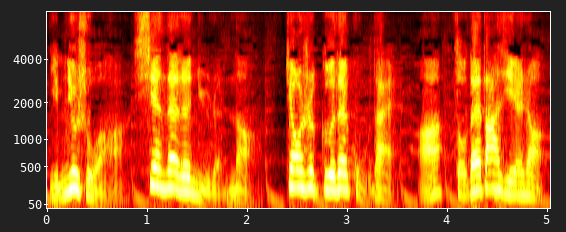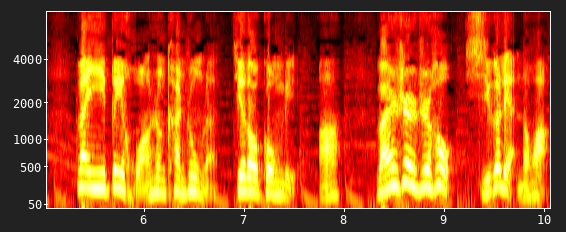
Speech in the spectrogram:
你们就说哈，现在的女人呐，这要是搁在古代啊，走在大街上，万一被皇上看中了，接到宫里啊，完事儿之后洗个脸的话，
